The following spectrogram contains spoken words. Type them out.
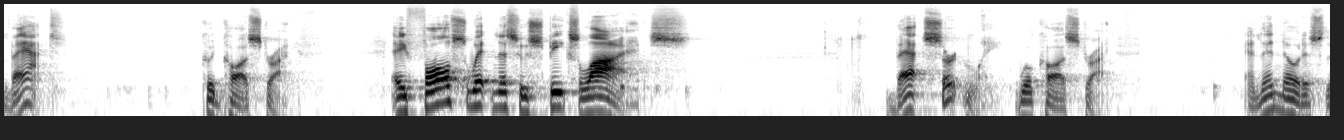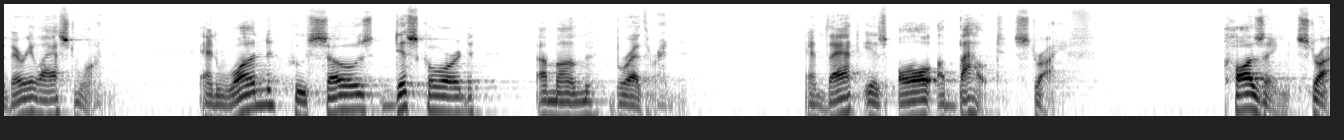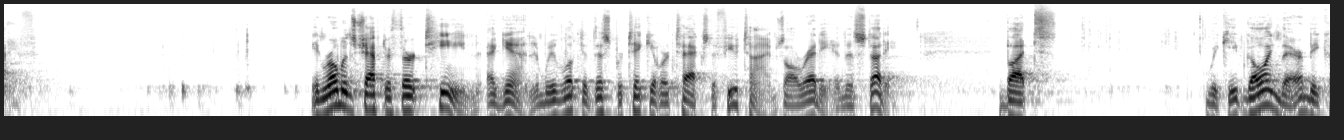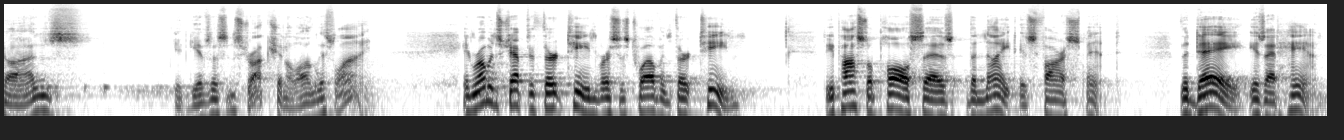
That could cause strife. A false witness who speaks lies, that certainly will cause strife. And then notice the very last one and one who sows discord among brethren. And that is all about strife, causing strife. In Romans chapter 13, again, and we've looked at this particular text a few times already in this study, but we keep going there because it gives us instruction along this line. In Romans chapter 13, verses 12 and 13, the Apostle Paul says, The night is far spent, the day is at hand.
